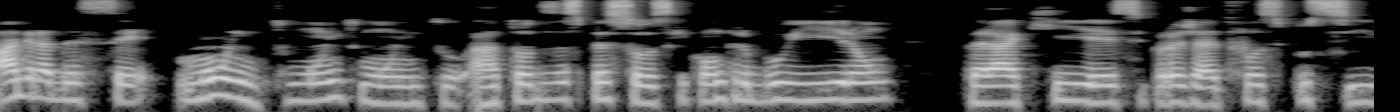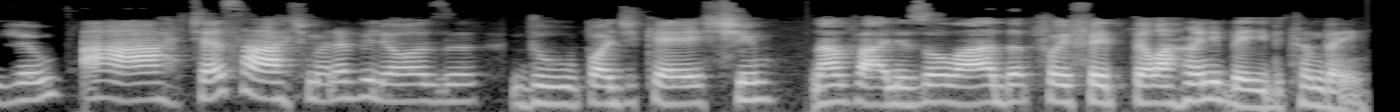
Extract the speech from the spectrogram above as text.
agradecer muito, muito, muito a todas as pessoas que contribuíram para que esse projeto fosse possível. A arte, essa arte maravilhosa do podcast Navalha Isolada, foi feita pela Honey Baby também.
